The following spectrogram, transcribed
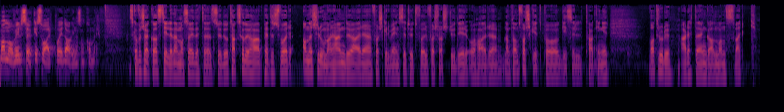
man nå vil søke svar på i dagene som kommer. Jeg skal forsøke å stille dem også i dette studio. Takk skal du ha, Peter Svår. Anders Romarheim, du er eh, forsker ved Institutt for forsvarsstudier og har eh, bl.a. forsket på gisseltakinger. Hva tror du, er dette en galmannsverk? verk?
